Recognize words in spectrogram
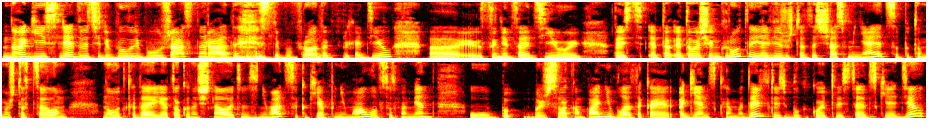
многие исследователи были бы ужасно рады, если бы продукт приходил э, с инициативой. То есть это, это очень круто, и я вижу, что это сейчас меняется, потому что в целом, ну вот когда я только начинала этим заниматься, как я понимала, в тот момент у большинства компаний была такая агентская модель, то есть был какой-то исследовательский отдел,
